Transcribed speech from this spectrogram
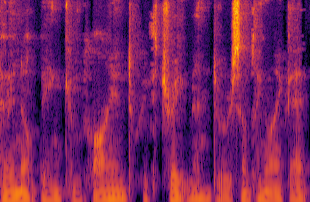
her not being compliant with treatment or something like that.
